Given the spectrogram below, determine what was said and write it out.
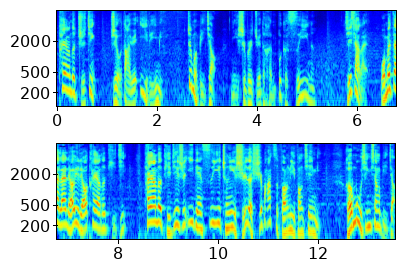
太阳的直径只有大约一厘米。这么比较，你是不是觉得很不可思议呢？接下来，我们再来聊一聊太阳的体积。太阳的体积是一点四一乘以十的十八次方立方千米。和木星相比较，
